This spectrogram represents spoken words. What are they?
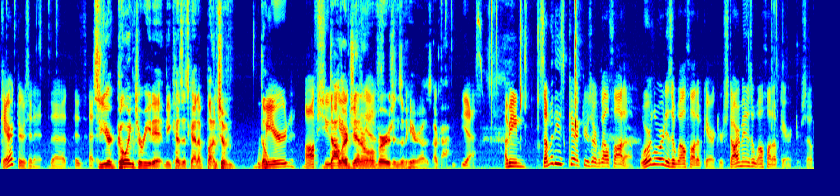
characters in it that is uh, So you're going to read it because it's got a bunch of the weird offshoot Dollar General yes. versions of heroes. Okay. Yes. I mean, some of these characters are well thought of. Warlord is a well thought of character. Starman is a well thought of character. So,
